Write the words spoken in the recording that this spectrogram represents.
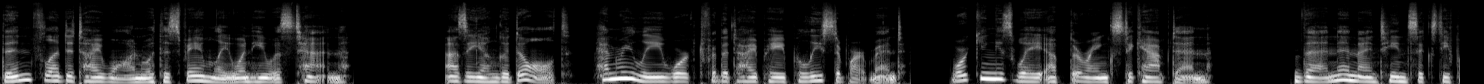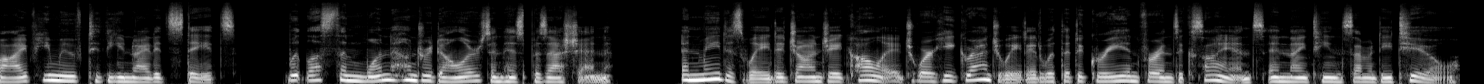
then fled to Taiwan with his family when he was 10. As a young adult, Henry Lee worked for the Taipei Police Department, working his way up the ranks to captain. Then, in 1965, he moved to the United States with less than $100 in his possession and made his way to John Jay College, where he graduated with a degree in forensic science in 1972.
